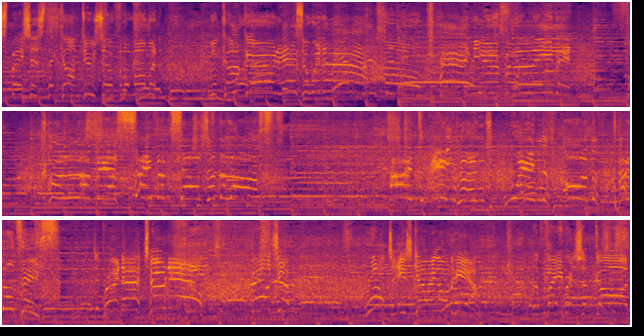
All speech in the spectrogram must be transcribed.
spaces. They can't do so for the moment. Lukaku, and here's a winner. Oh, can you believe it? Colombia save themselves at the last! And England win on penalties! De Bruyne, 2 0. Belgium. What is going on here? The favourites have gone.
